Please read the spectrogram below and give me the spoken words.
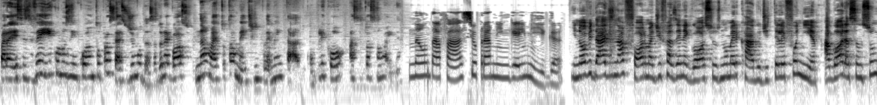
para esses veículos enquanto o processo de mudança do negócio não é totalmente implementado. Complicou a situação aí, né? Não tá fácil pra ninguém, miga. E novidades na forma de fazer negócios no mercado de telefonia. Agora a Samsung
